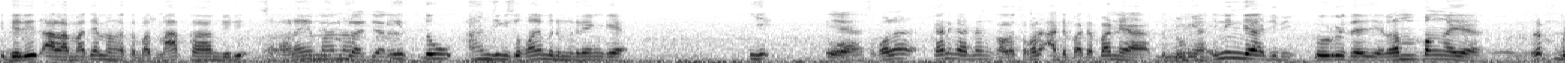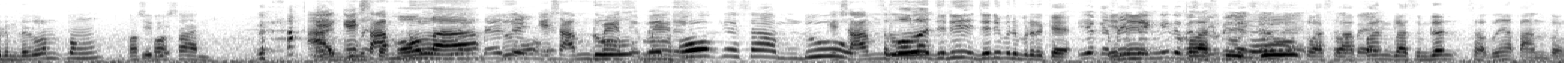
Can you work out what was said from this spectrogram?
Jadi alamatnya emang ke tempat makam. Jadi sekolahnya mana? itu anjing sekolahnya bener-bener yang kayak Iya, ya sekolah kan kadang kalau sekolah ada depan ya gedungnya. Ini enggak jadi lurus aja, lempeng aja. Bener-bener lempeng. Jadi Kos-kosan. Kayak sekolah. Kayak samdu. Oke, Samdu. Kayak samdu. Sekolah jadi jadi bener-bener kayak, Iya, kayak ini gitu kan, kelas kayak bedeng. 7, kelas 8, kelas 9, satunya kantor.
